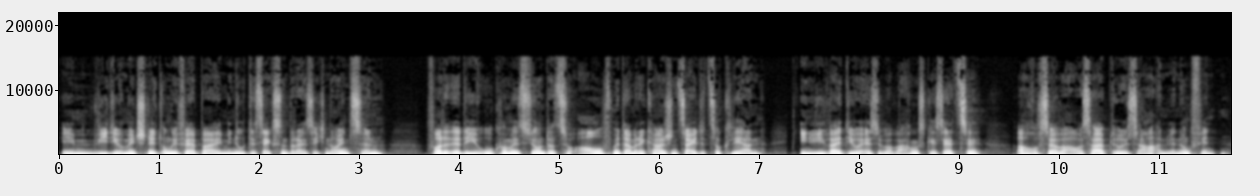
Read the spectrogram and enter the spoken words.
Im Videomitschnitt ungefähr bei Minute 36,19 fordert er die EU-Kommission dazu auf, mit der amerikanischen Seite zu klären, inwieweit die US-Überwachungsgesetze auch auf Server außerhalb der USA Anwendung finden.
